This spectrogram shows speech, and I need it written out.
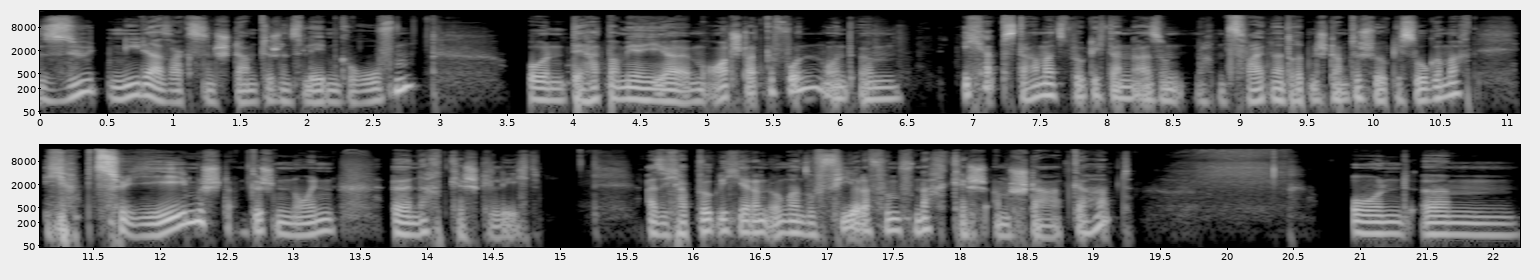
Südniedersachsen Stammtisch ins Leben gerufen. Und der hat bei mir hier im Ort stattgefunden und ähm, ich habe es damals wirklich dann, also nach dem zweiten oder dritten Stammtisch wirklich so gemacht. Ich habe zu jedem Stammtisch einen neuen äh, Nachtcache gelegt. Also ich habe wirklich hier dann irgendwann so vier oder fünf Nachtcache am Start gehabt. Und ähm,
